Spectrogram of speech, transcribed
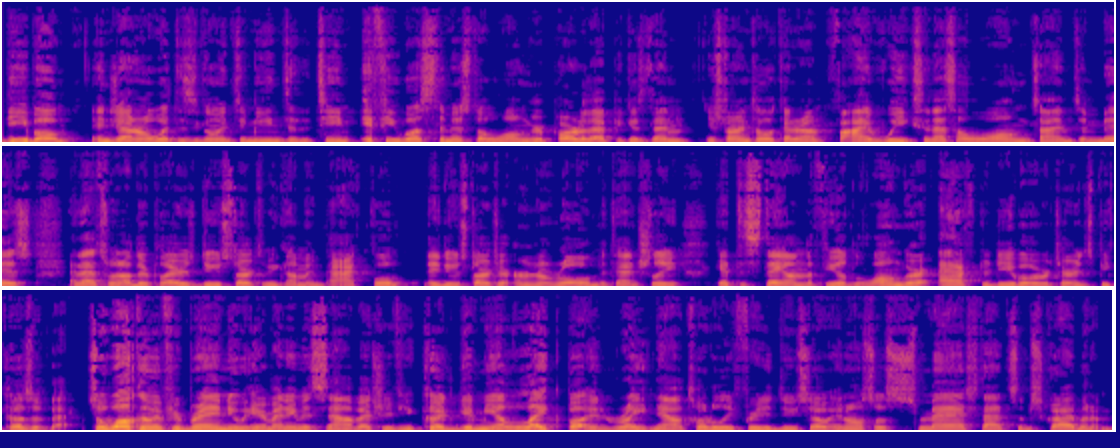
Deebo in general. What this is going to mean to the team if he was to miss the longer part of that, because then you're starting to look at around five weeks, and that's a long time to miss. And that's when other players do start to become impactful. They do start to earn a role and potentially get to stay on the field longer after Deebo returns because of that. So, welcome if you're brand new here. My name is Sal Vetri. If you could give me a like button right now, totally free to do so, and also smash that subscribe button. A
